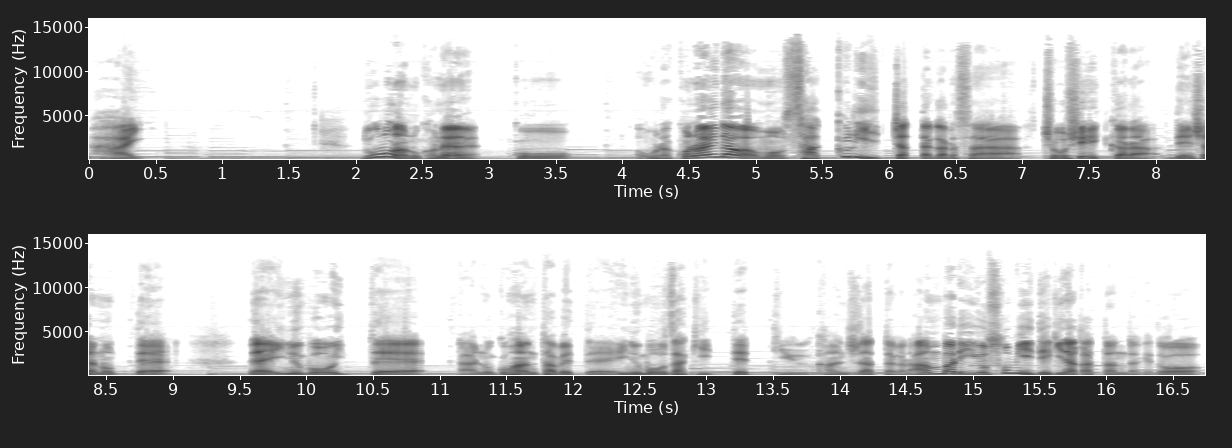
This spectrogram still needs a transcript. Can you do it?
はい。どうなのかね？こう、ほら、この間はもうさっくり行っちゃったからさ、銚子駅から電車乗って、ね、犬坊行って、あの、ご飯食べて、犬坊崎行ってっていう感じだったから、あんまりよそ見できなかったんだけど、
